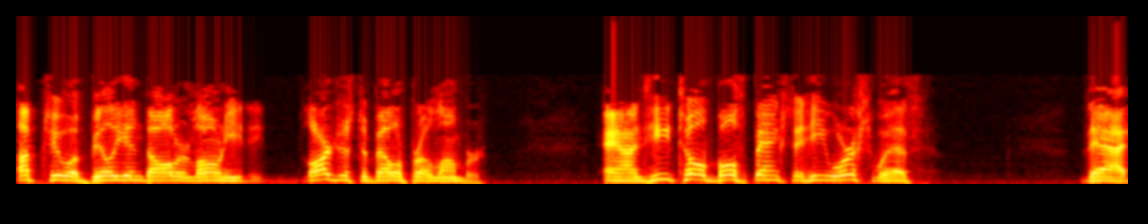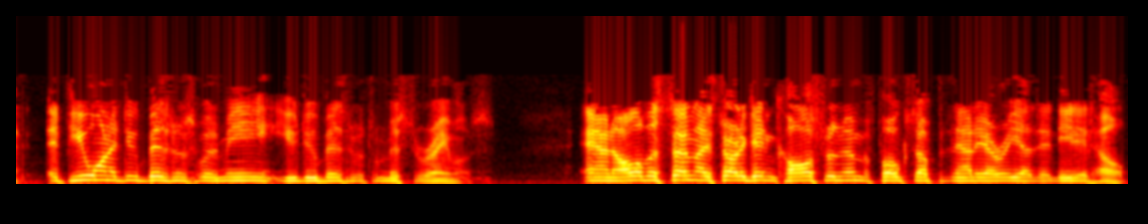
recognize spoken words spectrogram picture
up to a billion dollar loan. He largest developer of lumber, and he told both banks that he works with that if you want to do business with me, you do business with Mr. Ramos. And all of a sudden, I started getting calls from them, folks up in that area that needed help.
